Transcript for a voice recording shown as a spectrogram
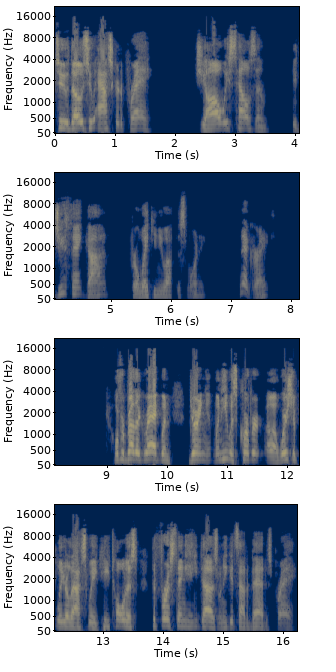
to those who ask her to pray. she always tells them, did you thank God for waking you up this morning? Isn't that great? Or for Brother Greg, when during, when he was corporate uh, worship leader last week, he told us the first thing he does when he gets out of bed is pray.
